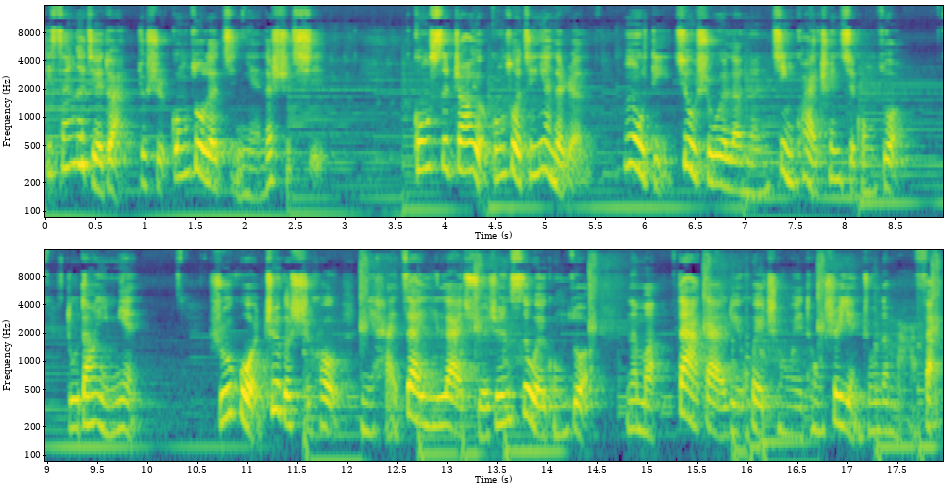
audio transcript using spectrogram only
第三个阶段就是工作了几年的时期，公司招有工作经验的人，目的就是为了能尽快撑起工作，独当一面。如果这个时候你还在依赖学生思维工作，那么大概率会成为同事眼中的麻烦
